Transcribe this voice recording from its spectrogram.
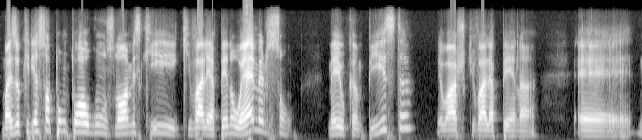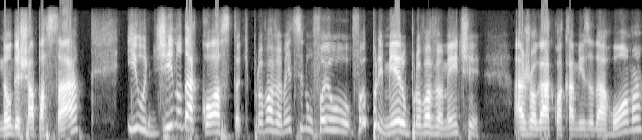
mas eu queria só pontuar alguns nomes que, que valem a pena. O Emerson, meio campista, eu acho que vale a pena é, não deixar passar. E o Dino da Costa, que provavelmente, se não foi o, foi o primeiro, provavelmente a jogar com a camisa da Roma,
